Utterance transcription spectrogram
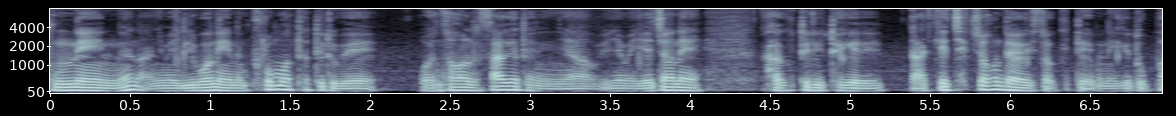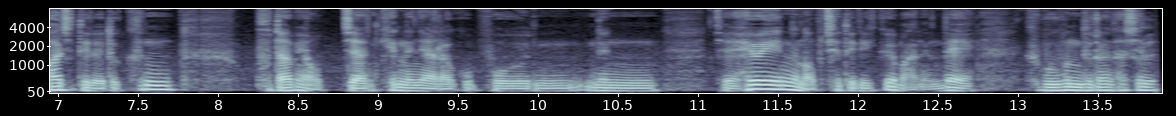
국내에 있는 아니면 일본에 있는 프로모터들이 왜 원성을 싸게 되느냐. 왜냐면 예전에 가격들이 되게 낮게 책정되어 있었기 때문에 이게 높아지더라도 큰 부담이 없지 않겠느냐라고 보는 이제 해외에 있는 업체들이 꽤 많은데 그 부분들은 사실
